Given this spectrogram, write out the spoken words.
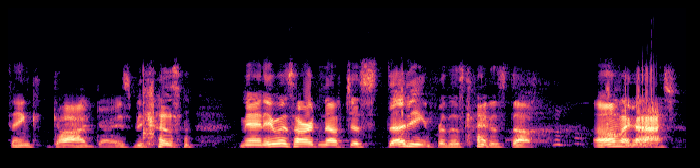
Thank God, guys, because man, it was hard enough just studying for this kind of stuff. Oh my gosh.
